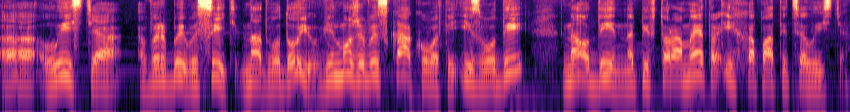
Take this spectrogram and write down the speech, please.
е, листя верби висить над водою, він може вискакувати із води на один, на півтора метра і хапати це листя.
